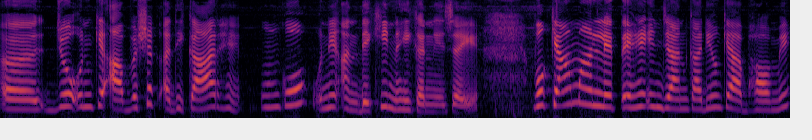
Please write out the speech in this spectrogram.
जो उनके आवश्यक अधिकार हैं, उनको उन्हें अनदेखी नहीं करनी चाहिए। वो क्या मान लेते हैं इन जानकारियों के अभाव में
